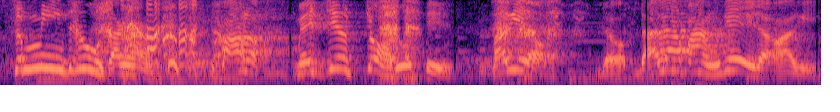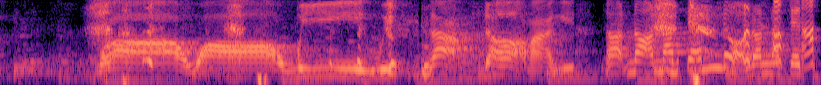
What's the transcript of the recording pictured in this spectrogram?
Seming terus tangan. Tak tak. Meja dua teh. Mari tau. Dok. Dalam panggil tak mari. Wah, wah, wi, wi. Nak, dak mari. Nak, nak, nak tendok, nak, nak tendok.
